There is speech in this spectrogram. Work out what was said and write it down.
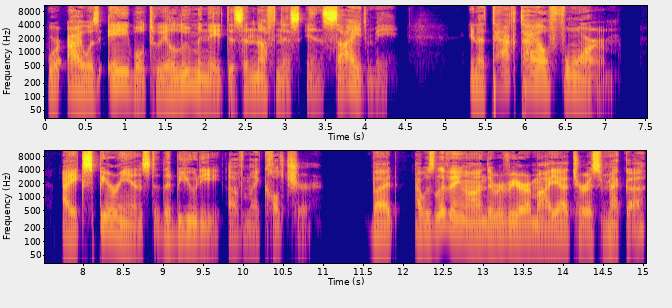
where I was able to illuminate this enoughness inside me. In a tactile form, I experienced the beauty of my culture. But I was living on the Riviera Maya, a tourist mecca.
